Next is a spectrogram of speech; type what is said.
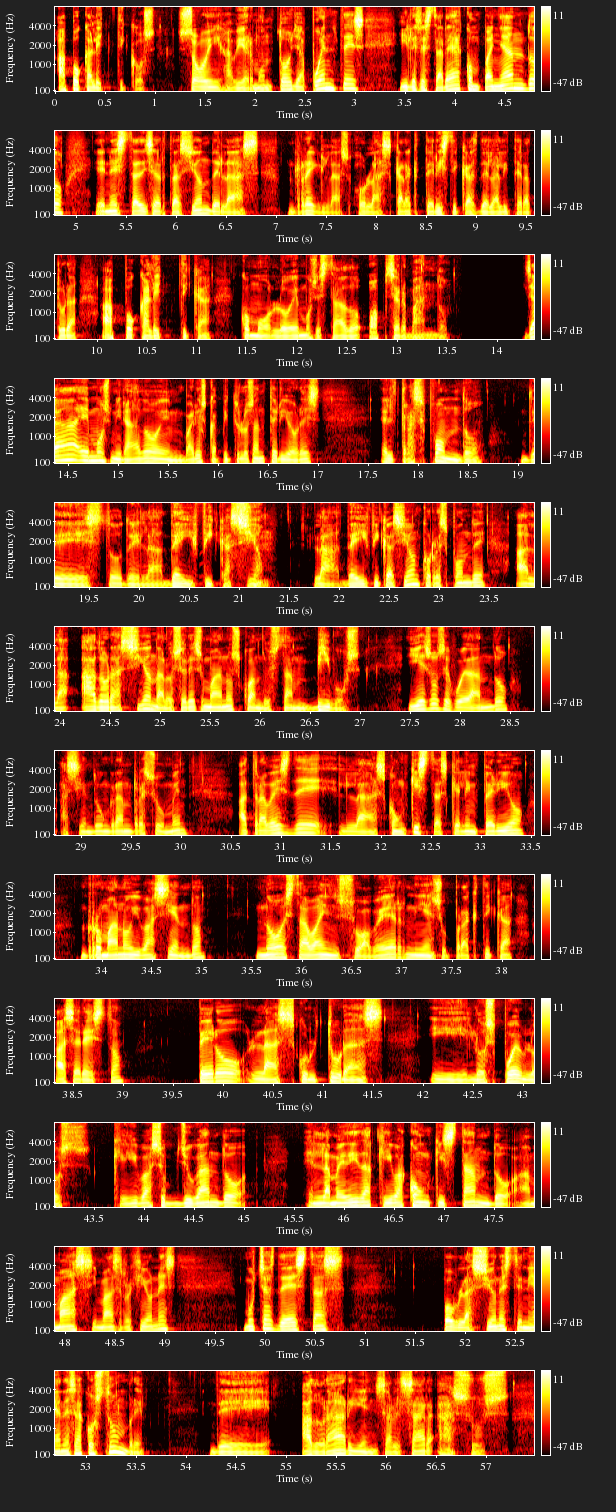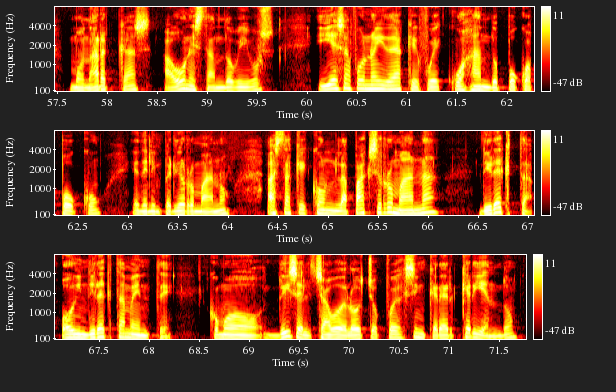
Apocalípticos. Soy Javier Montoya Puentes y les estaré acompañando en esta disertación de las reglas o las características de la literatura apocalíptica como lo hemos estado observando. Ya hemos mirado en varios capítulos anteriores el trasfondo de esto de la deificación. La deificación corresponde a la adoración a los seres humanos cuando están vivos. Y eso se fue dando, haciendo un gran resumen, a través de las conquistas que el imperio romano iba haciendo. No estaba en su haber ni en su práctica hacer esto, pero las culturas y los pueblos que iba subyugando en la medida que iba conquistando a más y más regiones, muchas de estas poblaciones tenían esa costumbre de adorar y ensalzar a sus monarcas aún estando vivos, y esa fue una idea que fue cuajando poco a poco en el Imperio Romano, hasta que con la Pax Romana, directa o indirectamente, como dice el Chavo del Ocho, fue sin querer queriendo,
